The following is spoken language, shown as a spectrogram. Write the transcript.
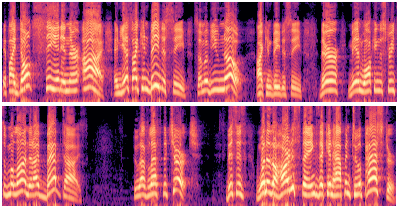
if I don't see it in their eye. And yes, I can be deceived. Some of you know I can be deceived. There are men walking the streets of Milan that I've baptized who have left the church. This is one of the hardest things that can happen to a pastor.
